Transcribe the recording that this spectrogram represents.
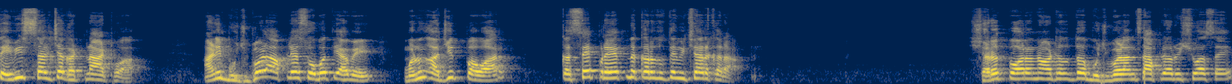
तेवीस सालच्या घटना आठवा आणि भुजबळ आपल्यासोबत यावे म्हणून अजित पवार कसे प्रयत्न करत होते विचार करा. शरद पवारांना वाटत होतं भुजबळांचा आपल्यावर विश्वास आहे.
